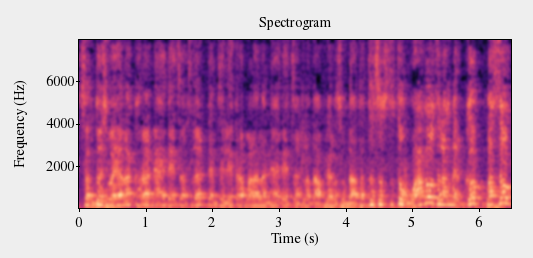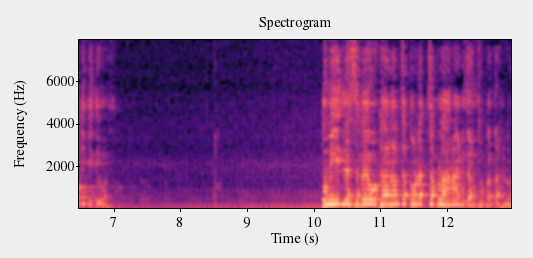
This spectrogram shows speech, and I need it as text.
संतोष भैयाला खरा न्याय द्यायचा असला त्यांच्या लेकरा बाळाला न्याय द्यायचा असला तर आपल्याला सुद्धा आता जसं तसं वागावंच लागणार गप बसाव किती दिवस? तुम्ही इथले सगळे उठा आणि आमच्या तोंडात चपला हाना आम्ही जर चुकत असलो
